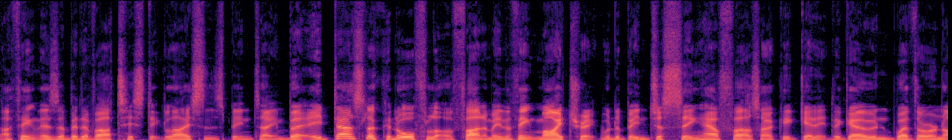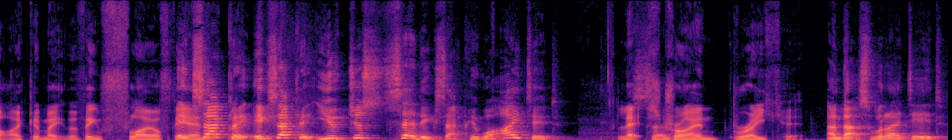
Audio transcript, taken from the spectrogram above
I think there's a bit of artistic license being taken. But it does look an awful lot of fun. I mean, I think my trick would have been just seeing how fast I could get it to go and whether or not I could make the thing fly off the end. Exactly, exactly. You've just said exactly what I did. Let's So- try and break it. And that's what I did.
